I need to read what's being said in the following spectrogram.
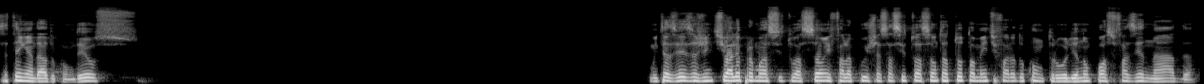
Você tem andado com Deus? Muitas vezes a gente olha para uma situação e fala, puxa, essa situação está totalmente fora do controle, eu não posso fazer nada.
